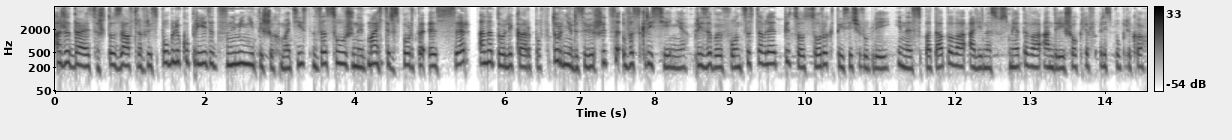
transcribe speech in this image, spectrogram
Ожидается, что завтра в республику приедет знаменитый шахматист, заслуженный мастер спорта СССР Анатолий Карпов. Турнир завершится в воскресенье. Призовой фонд составляет 540 тысяч рублей. Инесса Потапова, Алина Сусметова, Андрей Шоклев, Республика.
